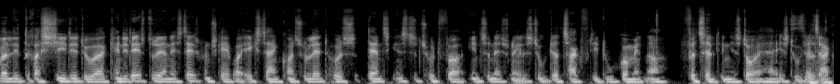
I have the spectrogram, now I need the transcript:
Walid Rashidi, du er kandidatstuderende i statskundskab og ekstern konsulent hos Dansk Institut for Internationale Studier. Tak fordi du kom ind og fortalte din historie her i studiet. tak.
